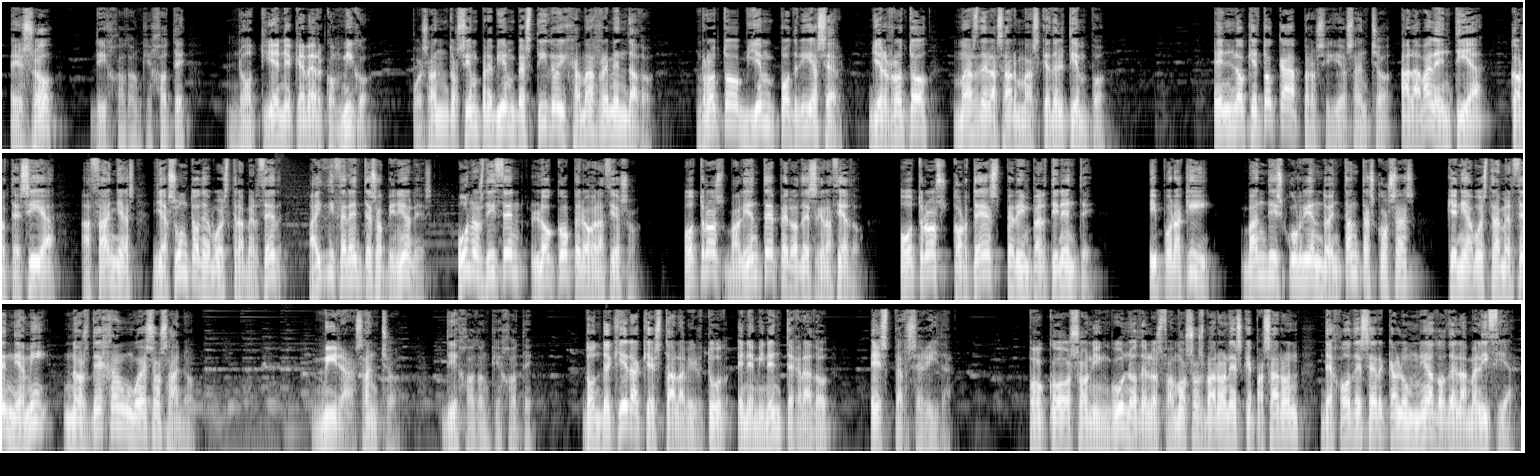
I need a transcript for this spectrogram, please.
Eso, dijo don Quijote, no tiene que ver conmigo, pues ando siempre bien vestido y jamás remendado. Roto bien podría ser, y el roto más de las armas que del tiempo. En lo que toca, prosiguió Sancho, a la valentía, cortesía, hazañas y asunto de vuestra merced, hay diferentes opiniones. Unos dicen loco pero gracioso, otros valiente pero desgraciado, otros cortés pero impertinente. Y por aquí van discurriendo en tantas cosas que ni a vuestra merced ni a mí nos dejan hueso sano. Mira, Sancho, dijo don Quijote, donde quiera que está la virtud en eminente grado, es perseguida. Pocos o ninguno de los famosos varones que pasaron dejó de ser calumniado de la malicia.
